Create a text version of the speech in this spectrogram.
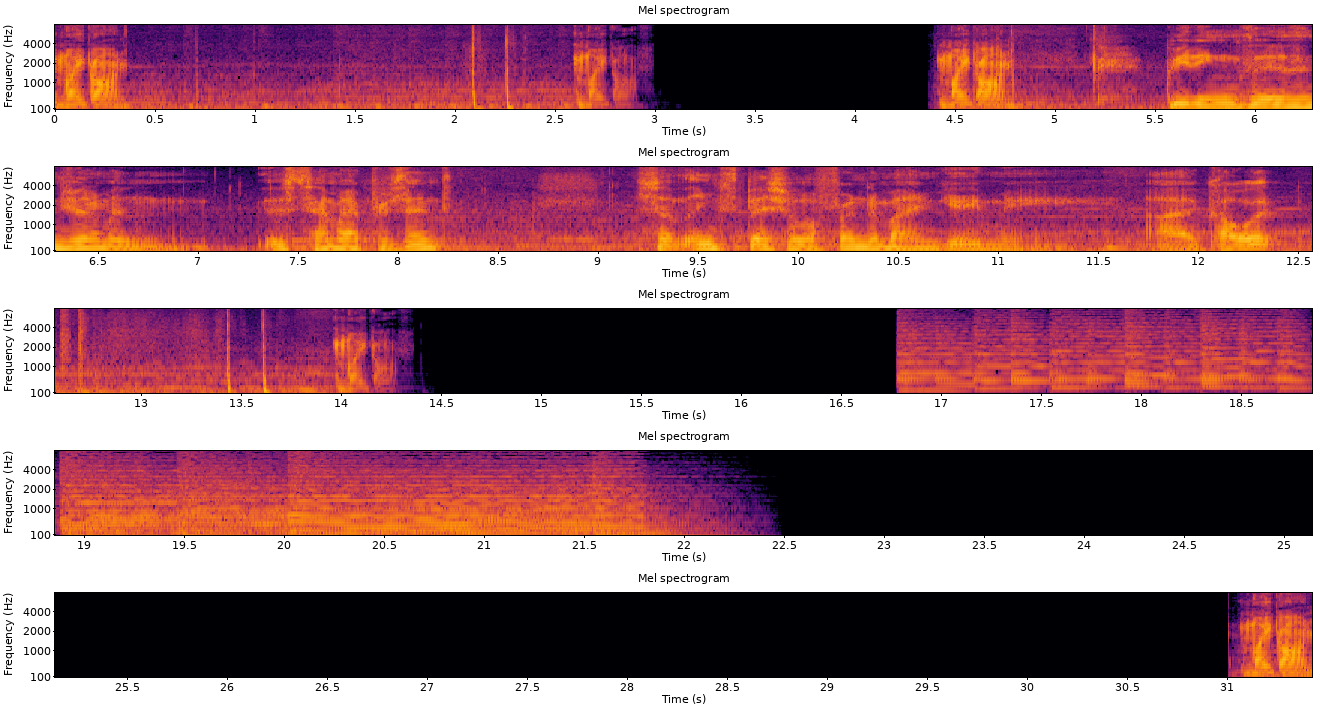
Mic on. Mic off. Mic on. Greetings, ladies and gentlemen. This time I present something special a friend of mine gave me. I call it Mic on.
